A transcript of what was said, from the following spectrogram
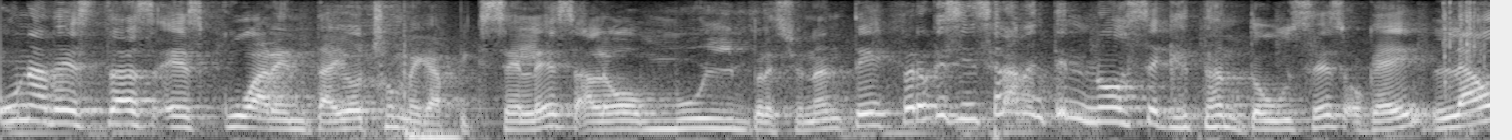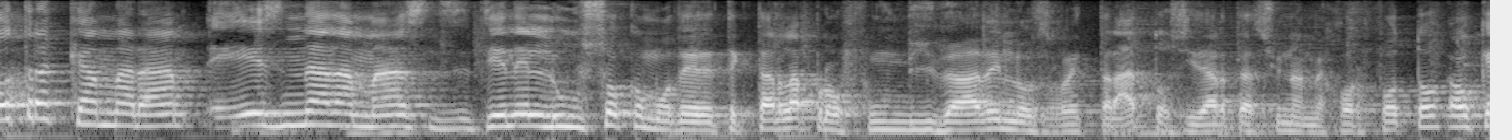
una de estas es 48 megapíxeles, algo muy impresionante, pero que sinceramente no sé qué tanto uses, ¿ok? La otra cámara es nada más, tiene el uso como de detectar la profundidad en los retratos y darte así una mejor foto, ¿ok?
